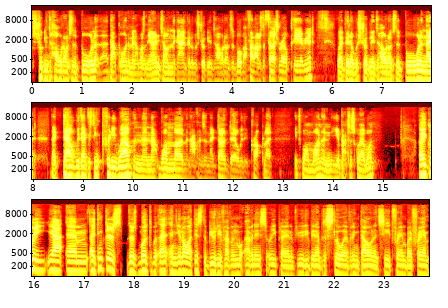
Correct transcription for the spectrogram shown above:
struggling to hold on to the ball at, at that point. I mean, that wasn't the only time in the game Villa was struggling to hold on to the ball, but I felt that was the first real period where Villa was struggling to hold on to the ball and they'd, they dealt with everything pretty well. And then that one moment happens and they don't deal with it properly. It's 1 1 and you're back to square one. I agree. Yeah, um, I think there's there's multiple, and, and you know what? This is the beauty of having having instant replay and the beauty of being able to slow everything down and see it frame by frame.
